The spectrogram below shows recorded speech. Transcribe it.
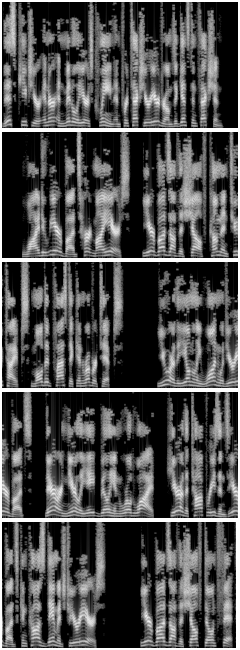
This keeps your inner and middle ears clean and protects your eardrums against infection. Why do earbuds hurt my ears? Earbuds off the shelf come in two types, molded plastic and rubber tips. You are the only one with your earbuds. There are nearly 8 billion worldwide. Here are the top reasons earbuds can cause damage to your ears. Earbuds off the shelf don't fit.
